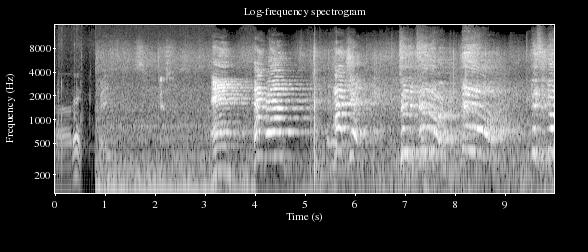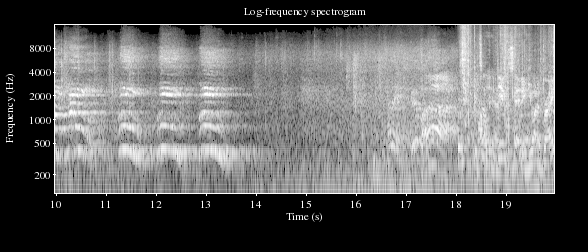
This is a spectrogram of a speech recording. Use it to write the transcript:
Cutting. And background, action! To the tiller! Now! This is gonna drill! Move! Move! Move! It's on the dim setting. You want it bright?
